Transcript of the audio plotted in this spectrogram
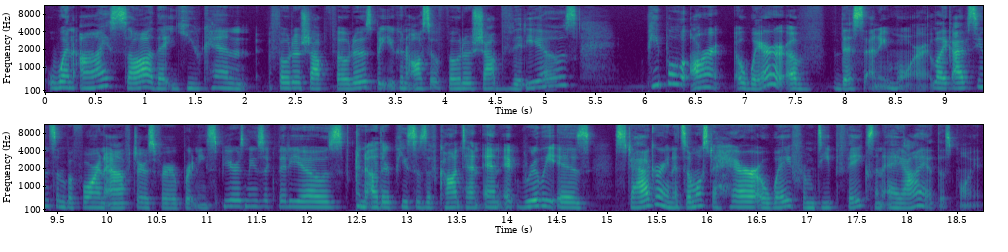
when I saw that you can Photoshop photos, but you can also Photoshop videos, people aren't aware of this anymore. Like I've seen some before and afters for Britney Spears music videos and other pieces of content and it really is staggering. It's almost a hair away from deep fakes and AI at this point.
